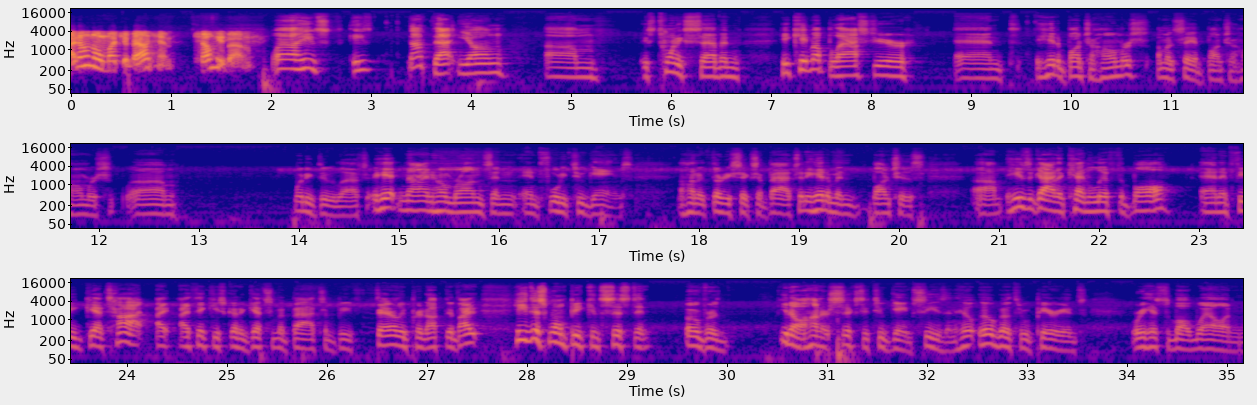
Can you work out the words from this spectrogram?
I don't know much about him. Tell me about him. Well, he's he's not that young. Um, he's 27. He came up last year and hit a bunch of homers. I'm going to say a bunch of homers. Um, what did he do last year? He hit nine home runs in, in 42 games, 136 at bats, and he hit them in bunches. Um, he's a guy that can lift the ball, and if he gets hot, I, I think he's going to get some at bats and be fairly productive. I he just won't be consistent over, you know, 162 game season. He'll he'll go through periods where he hits the ball well and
